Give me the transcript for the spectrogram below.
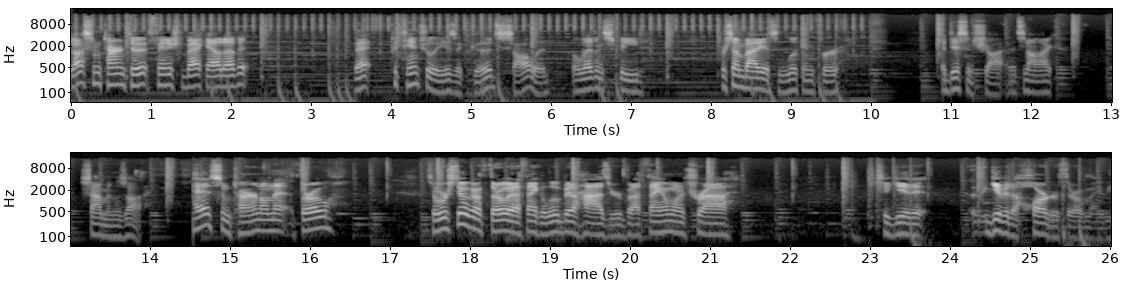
got some turn to it, finished back out of it. That potentially is a good solid 11 speed for somebody that's looking for a distance shot. It's not like Simon Lizotte. Had some turn on that throw. So we're still gonna throw it, I think, a little bit of hyzer, but I think I'm gonna try to get it, give it a harder throw maybe.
